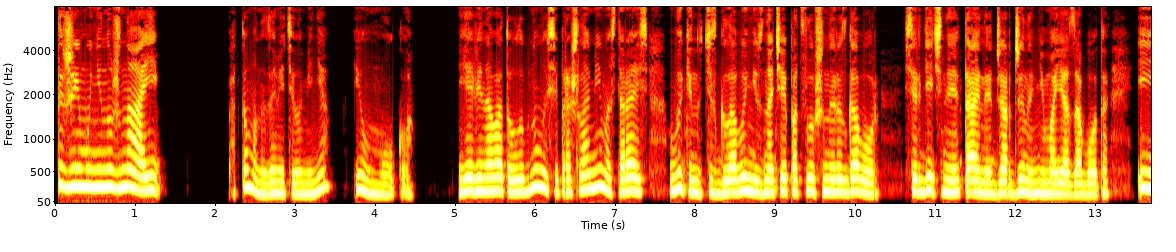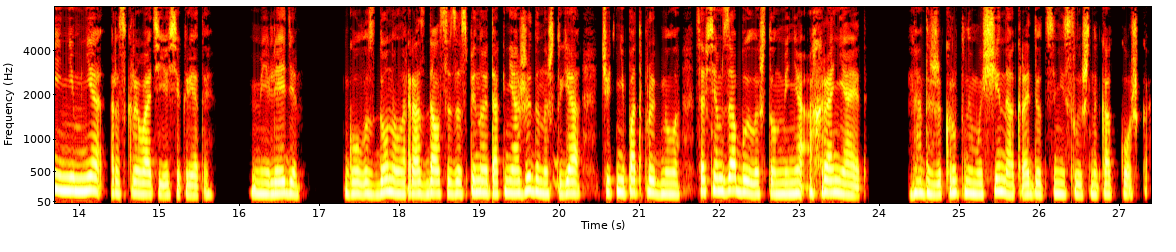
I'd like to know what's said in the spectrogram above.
«Ты же ему не нужна и...» Потом она заметила меня и умолкла. Я виновато улыбнулась и прошла мимо, стараясь выкинуть из головы невзначай подслушанный разговор — Сердечные тайны Джорджины не моя забота, и не мне раскрывать ее секреты. «Миледи», Голос Донала раздался за спиной так неожиданно, что я чуть не подпрыгнула, совсем забыла, что он меня охраняет. Надо же, крупный мужчина окрадется неслышно, как кошка.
